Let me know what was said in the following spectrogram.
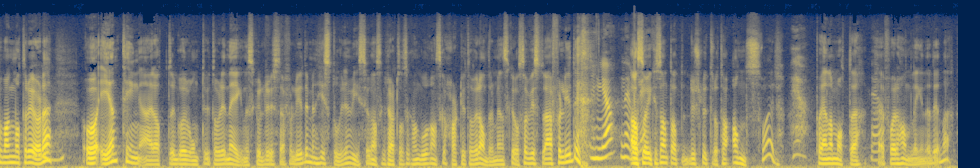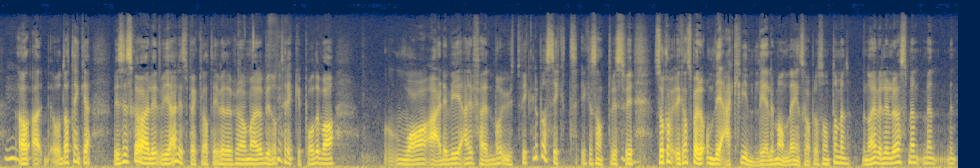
på mange måter å gjøre det. Og én ting er at det går vondt utover dine egne skuldre hvis du er for lydig, men historien viser jo ganske klart at det kan gå ganske hardt utover andre mennesker også hvis du er for lydig. Ja, nemlig. Altså ikke sant At du slutter å ta ansvar på en eller annen måte Ja. eh, for handlingene dine. Mm. Og, Og da tenker jeg, hvis vi skal være litt, vi er litt spekulative i det programmet, er å begynne å trekke på det. hva hva er det vi er i ferd med å utvikle på sikt? ikke sant? Hvis vi, så kan, vi kan spørre om det er kvinnelige eller mannlige egenskaper, og sånt, men, men nå er jeg veldig løs. Men, men, men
